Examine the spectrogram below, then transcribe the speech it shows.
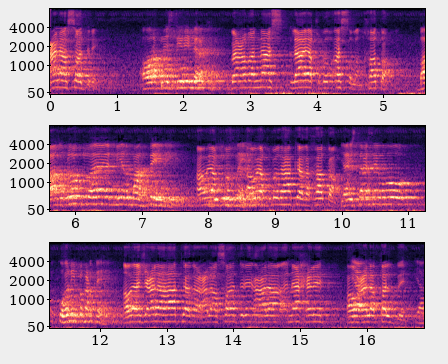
على صدره और अपने सीने पे रखें بعض الناس لا يقبض أصلا خطأ बाद लोग जो है नियर बांधते ही नहीं أو ये दुरुस्त يقبض नहीं أو है। يقبض هكذا خطأ या इस तरह से वो कोहनी पकड़ते हैं أو يجعلها هكذا على صدره على نحره أو يا- على قلبه या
